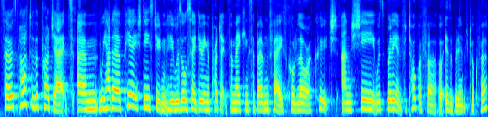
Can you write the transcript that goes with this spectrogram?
So, as part of the project, um, we had a PhD student who was also doing a project for Making Suburban Faith called Laura Cooch, and she was a brilliant photographer, or is a brilliant photographer,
